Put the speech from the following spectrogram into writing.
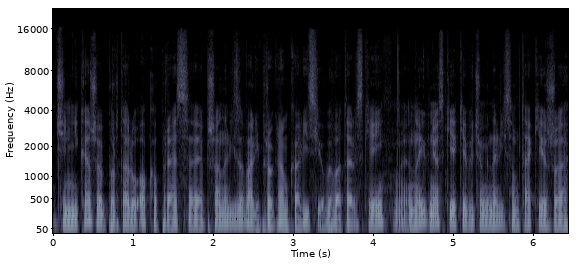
Dziennikarze portalu OKO.press e, przeanalizowali program Koalicji Obywatelskiej. E, no i wnioski, jakie wyciągnęli są takie, że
